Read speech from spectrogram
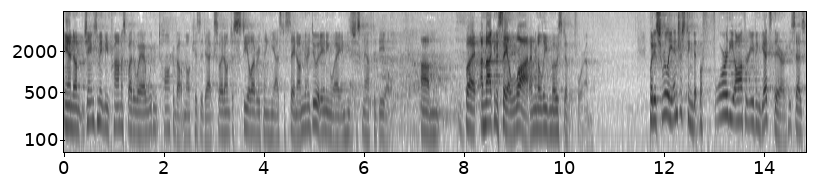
And um, James made me promise, by the way, I wouldn't talk about Melchizedek so I don't just steal everything he has to say. No, I'm going to do it anyway, and he's just going to have to deal. Um, but I'm not going to say a lot. I'm going to leave most of it for him. But it's really interesting that before the author even gets there, he says,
